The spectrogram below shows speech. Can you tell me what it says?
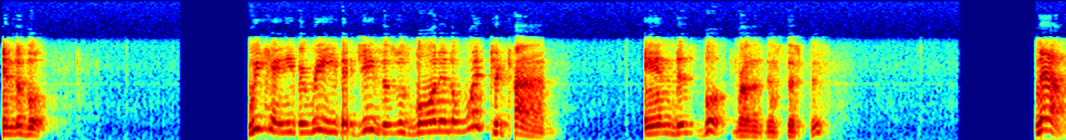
in the book. We can't even read that Jesus was born in the winter time in this book, brothers and sisters. Now,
